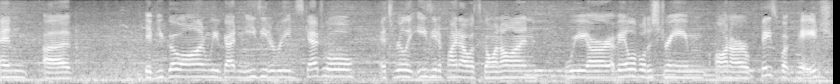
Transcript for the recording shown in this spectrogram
And uh, if you go on, we've got an easy to read schedule. It's really easy to find out what's going on. We are available to stream on our Facebook page,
